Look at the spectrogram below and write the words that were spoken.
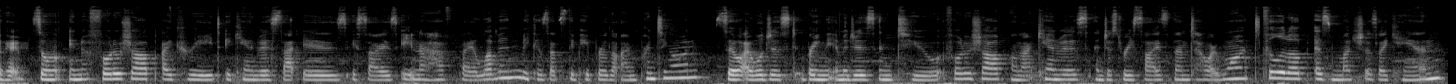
Okay, so in Photoshop, I create a canvas that is a size 8.5 by 11 because that's the paper that I'm printing on. So I will just bring the images into Photoshop on that canvas and just resize them to how I want. Fill it up as much as I can.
